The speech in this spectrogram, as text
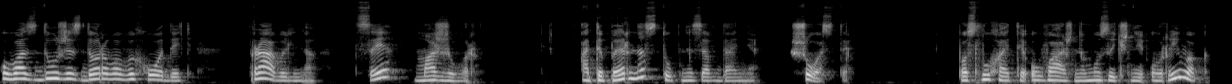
У вас дуже здорово виходить. Правильно, це мажор. А тепер наступне завдання шосте. Послухайте уважно музичний уривок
